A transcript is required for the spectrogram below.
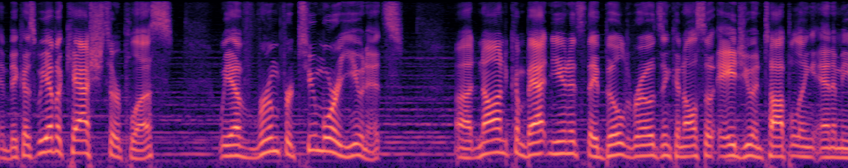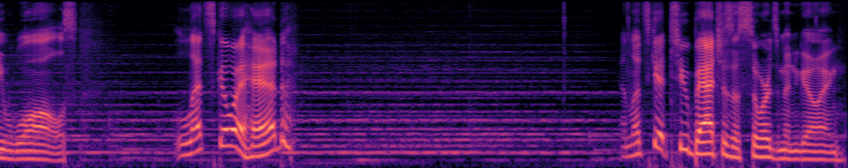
And because we have a cash surplus, we have room for two more units. Uh, Non-combatant units, they build roads and can also aid you in toppling enemy walls. Let's go ahead. And let's get two batches of swordsmen going.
